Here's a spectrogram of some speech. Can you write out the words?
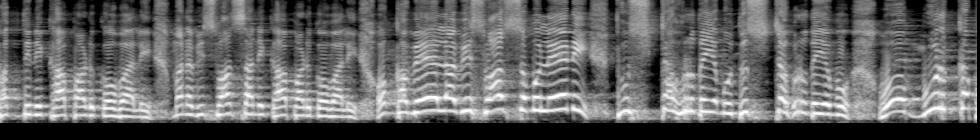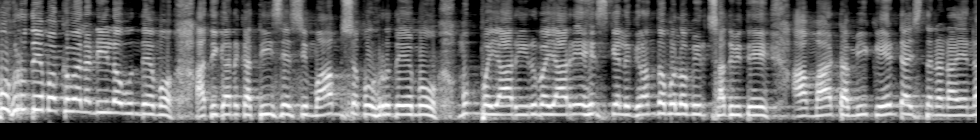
భక్తిని కాపాడుకోవాలి మన విశ్వాసాన్ని కాపాడుకోవాలి. ఒకవేళ విశ్వాసము లేని దుష్ట హృదయము దుష్ట హృదయము ఓ మూర్ఖపు హృదయం ఒకవేళ నీలో ఉందేమో అది గనక తీసేసి మాంసపు హృదయము ముప్పై ఆరు ఇరవై ఆరు ఏహెస్కేల్ గ్రంథములో మీరు చదివితే ఆ మాట మీకు ఏంటి ఇస్తున్నాడు ఆయన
